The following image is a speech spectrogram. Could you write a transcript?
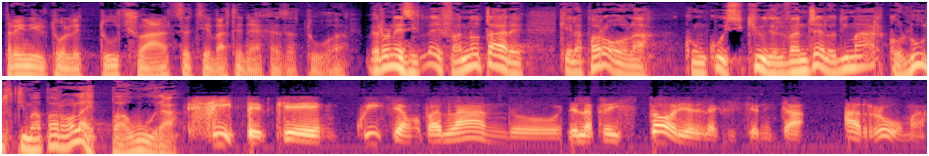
prendi il tuo lettuccio, alzati e vattene a casa tua. Veronesi, lei fa notare che la parola con cui si chiude il Vangelo di Marco, l'ultima parola è paura. Sì, perché qui stiamo parlando della preistoria della cristianità a Roma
